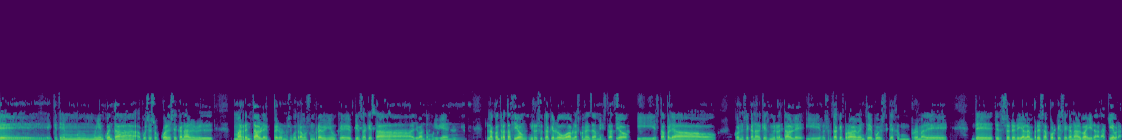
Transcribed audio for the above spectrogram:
que, que tienen muy en cuenta, pues eso, cuál es el canal más rentable, pero nos encontramos un revenue que piensa que está llevando muy bien la contratación y resulta que luego hablas con el de administración y está peleado con ese canal que es muy rentable y resulta que probablemente pues deje un problema de, de tesorería a la empresa porque ese canal va a ir a la quiebra.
